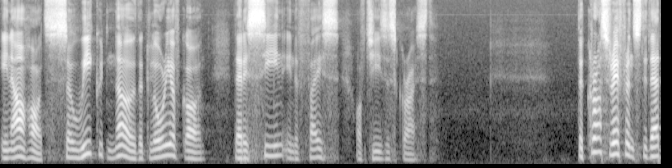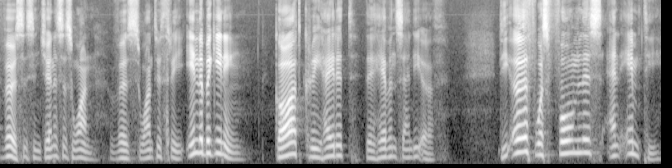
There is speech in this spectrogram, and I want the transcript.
in our hearts so we could know the glory of God that is seen in the face of Jesus Christ. The cross reference to that verse is in Genesis 1, verse 1 to 3. In the beginning, God created the heavens and the earth. The earth was formless and empty,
